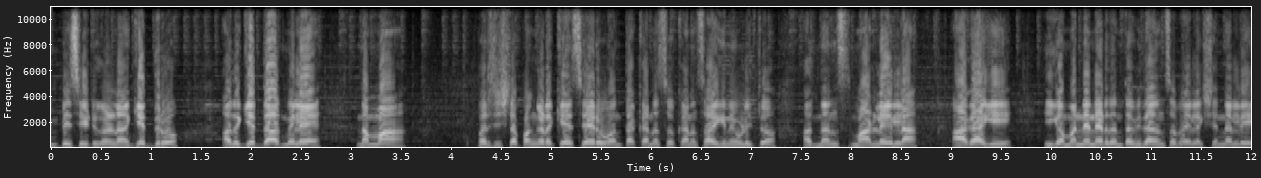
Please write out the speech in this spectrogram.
ಎಂ ಪಿ ಸೀಟುಗಳನ್ನ ಗೆದ್ದರು ಅದು ಗೆದ್ದಾದಮೇಲೆ ನಮ್ಮ ಪರಿಶಿಷ್ಟ ಪಂಗಡಕ್ಕೆ ಸೇರುವಂಥ ಕನಸು ಕನಸಾಗಿನೇ ಉಳಿತು. ಅದು ನನಸು ಮಾಡಲೇ ಇಲ್ಲ. ಹಾಗಾಗಿ ಈಗ ಮೊನ್ನೆ ನಡೆದಂಥ ವಿಧಾನಸಭೆ ಎಲೆಕ್ಷನ್ನಲ್ಲಿ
